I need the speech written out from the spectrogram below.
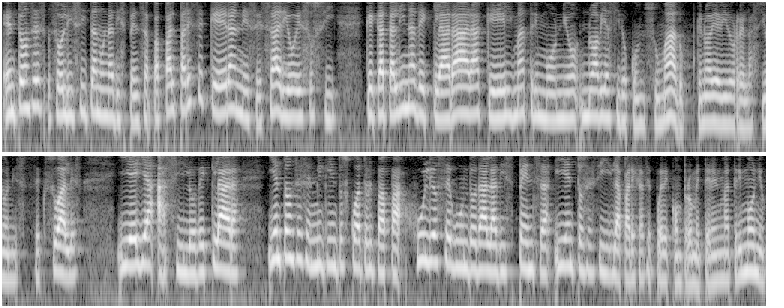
Entonces solicitan una dispensa papal. Parece que era necesario, eso sí, que Catalina declarara que el matrimonio no había sido consumado, que no había habido relaciones sexuales y ella así lo declara. Y entonces en 1504 el Papa Julio II da la dispensa y entonces sí la pareja se puede comprometer en matrimonio.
